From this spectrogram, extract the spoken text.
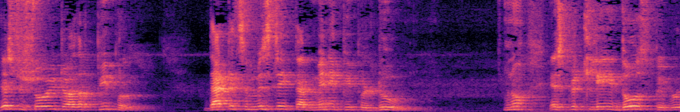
just to show it to other people. That is a mistake that many people do you know especially those people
